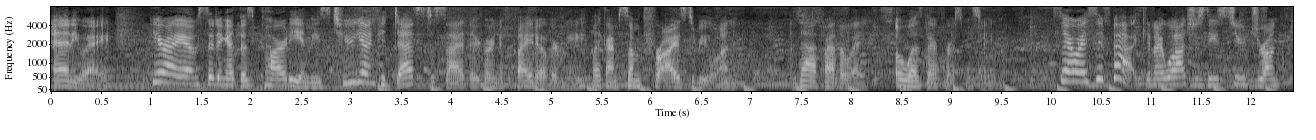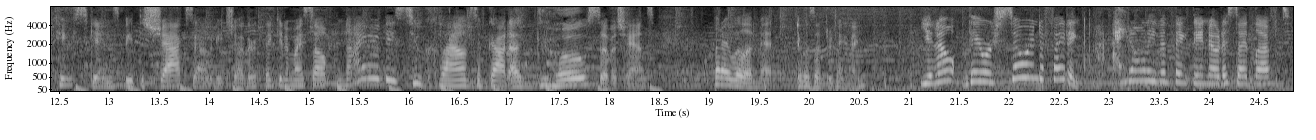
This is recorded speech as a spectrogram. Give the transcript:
Anyway, here I am sitting at this party, and these two young cadets decide they're going to fight over me, like I'm some prize to be won. That, by the way, oh, was their first mistake. So I sit back and I watch as these two drunk pinkskins beat the shacks out of each other, thinking to myself, neither of these two clowns have got a ghost of a chance. But I will admit, it was entertaining. You know, they were so into fighting, I don't even think they noticed I'd left.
